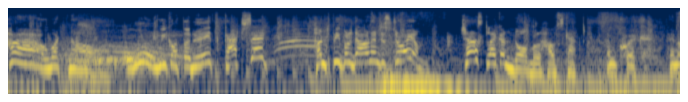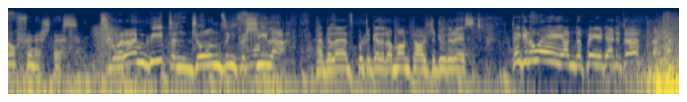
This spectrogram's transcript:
Ah, what now? Oh, we got the Wraith Cat set? Hunt people down and destroy them. Just like a normal house cat. I'm quick, and I'll finish this. Well, I'm beaten, jonesing for Sheila. Had the lads put together a montage to do the rest. Take it away, underpaid editor.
